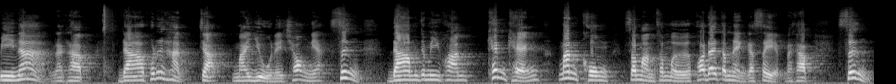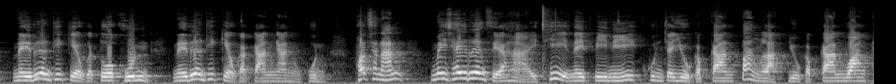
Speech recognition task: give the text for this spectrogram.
ปีหน้านะครับ ดาวพฤหัสจะมาอยู่ในช่องนี้ซึ่งดาวมันจะมีความเข้มแข็งมั่นคงสม่ำเสมอ เพราะได้ตำแหน่งเกษตรนะครับ ซึ่งในเรื่องที่เกี่ยวกับตัวคุณ ในเรื่องที่เกี่ยวกับการงานของคุณ เพราะฉะนั้นไม่ใช่เรื่องเสียหายที่ในปีนี้คุณจะอยู่กับการตั้งหลักอยู่กับการวางแผ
